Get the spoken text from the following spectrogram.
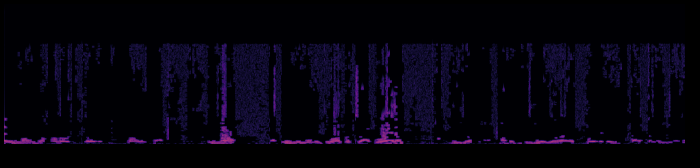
el montón de cosas y no también el mundo va a pasar ahora y yo a decir yo ahora después de estar con el mundo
